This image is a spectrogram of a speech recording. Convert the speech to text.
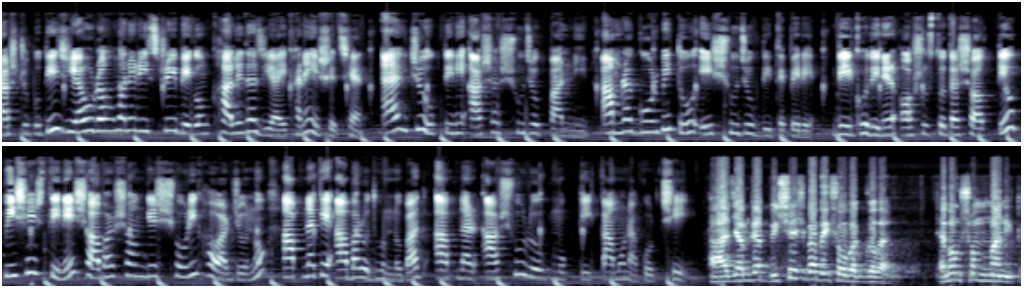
রাষ্ট্রপতি জিয়াউর রহমানের স্ত্রী বেগম খালেদা জিয়া এখানে এসেছেন। এক যুগ তিনি আসার সুযোগ পাননি। আমরা গর্বিত এই সুযোগ দিতে পেরে। দীর্ঘদিনের অসুস্থতা সত্ত্বেও বিশেষ দিনে সবার সঙ্গে শরিক হওয়ার জন্য আপনাকে আবারও ধন্যবাদ। আপনার আশু রোগ মুক্তি কামনা করছি। আজ আমরা বিশেষভাবে সৌভাগ্যবান এবং সম্মানিত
